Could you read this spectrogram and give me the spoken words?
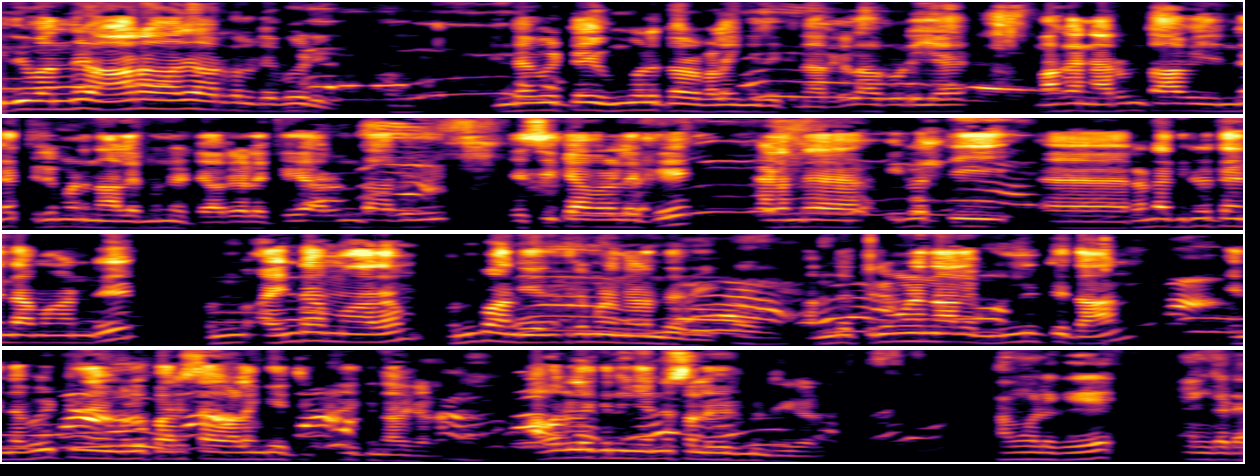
இது வந்து ஆறாவது அவர்களுடைய வீடு. இந்த வீட்டை உங்களுக்கு அவர் வழங்கியிருக்கிறார்கள். அவருடைய மகன் அருண்தாவியின் திருமண நாளை முன்னிட்டு அவர்களுக்கு அருண்தாவி எசிகா ஜெசிகா அவர்களுக்கு கடந்த இருபத்தி ஆஹ், ரெண்டாயிரத்தி இருபத்தி ஐந்தாம் ஆண்டு ஐந்தாம் மாதம் ஒன்பதாம் தேதி திருமணம் நடந்தது. அந்த திருமண நாளை முன்னிட்டு தான் இந்த வீட்டினை உங்களுக்கு பரிசாக வழங்கி இருக்கின்றார்கள் அவர்களுக்கு நீங்க என்ன சொல்ல விரும்புகிறீர்கள்? அவங்களுக்கு எங்கட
